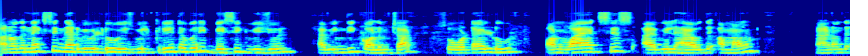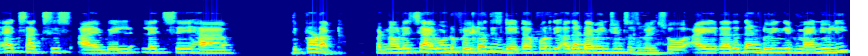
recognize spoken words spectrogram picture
Now the next thing that we will do is we'll create a very basic visual having the column chart. So what I'll do on y-axis I will have the amount and on the x-axis I will let's say have the product but now let's say I want to filter this data for the other dimensions as well so I rather than doing it manually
